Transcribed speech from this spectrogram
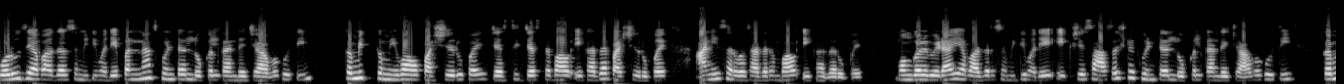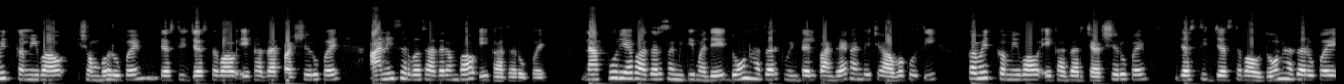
वडूज या बाजार समितीमध्ये पन्नास क्विंटल लोकल कांद्याची आवक होती. कमीत कमी भाव पाचशे रुपये जास्तीत जास्त भाव एक हजार पाचशे रुपये आणि सर्वसाधारण भाव एक हजार रुपये. मंगळवेढा या बाजार समितीमध्ये एकशे सहासष्ट क्विंटल लोकल कांद्याची आवक होती. कमीत कमी भाव शंभर रुपये जास्तीत जास्त भाव एक हजार पाचशे रुपये आणि सर्वसाधारण भाव एक हजार रुपये. नागपूर या बाजार समितीमध्ये दोन हजार क्विंटल पांढऱ्या कांद्याची आवक होती. कमीत कमी भाव एक हजार चारशे रुपये जास्तीत जास्त भाव दोन हजार रुपये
